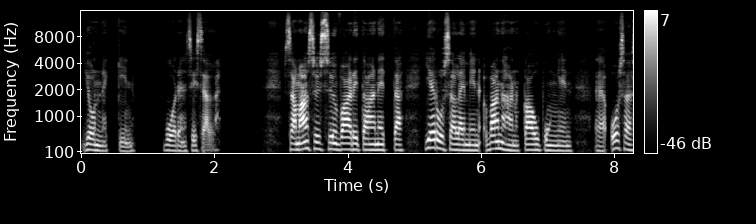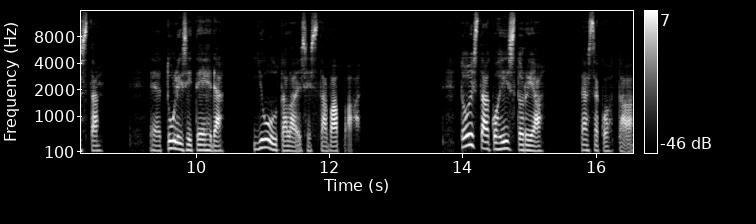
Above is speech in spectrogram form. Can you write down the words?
jonnekin vuoden sisällä. Saman syssyyn vaaditaan, että Jerusalemin vanhan kaupungin osasta tulisi tehdä juutalaisista vapaa. Toistaako historia tässä kohtaa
